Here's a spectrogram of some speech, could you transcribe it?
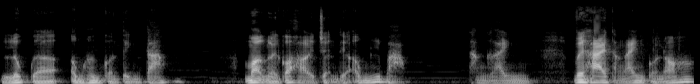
Lúc uh, ông Hưng còn tỉnh táo Mọi người có hỏi chuyện thì ông ấy bảo Thằng gành với hai thằng anh của nó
